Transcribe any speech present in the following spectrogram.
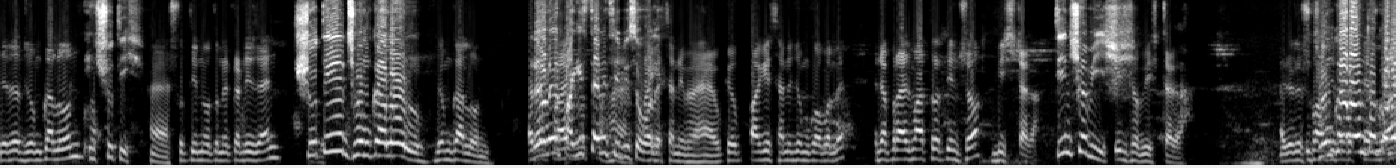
যেটা ঝুমকা লোন। সুতি। হ্যাঁ সুতি নতুন একটা ডিজাইন। সুতির ঝুমকা লোন। ঝুমকা লোন। অনেকে পাকিস্তানি হ্যাঁ, বলে। পাকিস্তানি হ্যাঁ কেউ পাকিস্তানি ঝুমকা বলে। এটা প্রাইস মাত্র তিনশো বিশ টাকা। ঝুমকা লোন তো কোনো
